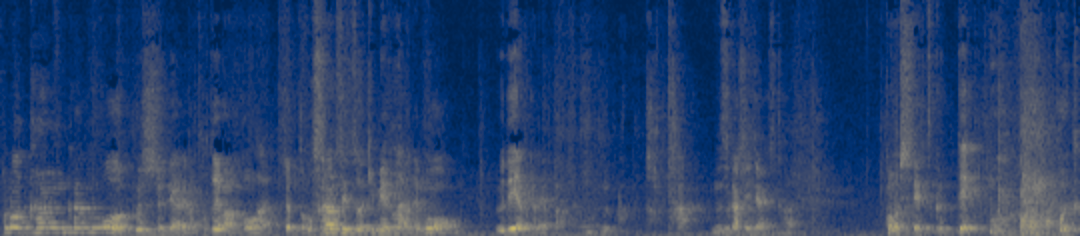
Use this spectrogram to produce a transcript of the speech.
この感覚をプッシュであれば例えばこう、はい。ちょっと関節を決めるとかでも、腕やったらやっぱ、肩難しいじゃないですか、はい。この姿勢作ってこういく。うん。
